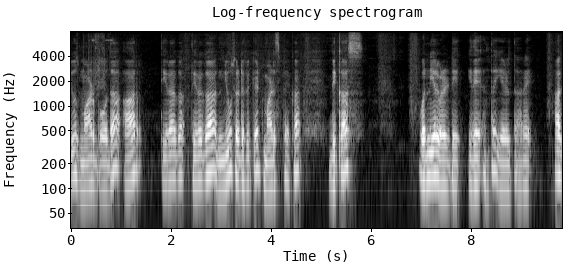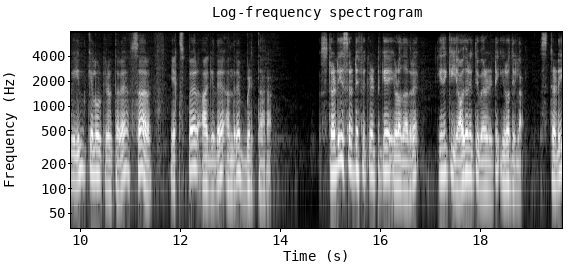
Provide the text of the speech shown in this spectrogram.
ಯೂಸ್ ಮಾಡ್ಬೋದಾ? ಆರ್ ತಿರಗ ತಿರಗ ನ್ಯೂ ಸರ್ಟಿಫಿಕೇಟ್ ಮಾಡಿಸ್ಬೇಕಾ? ಬಿಕಾಸ್ ಒನ್ ಇಯರ್ ವ್ಯಾಲಿಡಿಟಿ ಇದೆ ಅಂತ ಹೇಳ್ತಾರೆ. ಹಾಗೆ ಇನ್ನು ಕೆಲವರು ಕೇಳ್ತಾರೆ ಸರ್ ಎಕ್ಸ್ಪೈರ್ ಆಗಿದೆ ಅಂದರೆ ಬಿಡ್ತಾರಾ? ಸ್ಟಡಿ ಸರ್ಟಿಫಿಕೇಟ್ಗೆ ಹೇಳೋದಾದರೆ ಇದಕ್ಕೆ ಯಾವುದೇ ರೀತಿ ವ್ಯಾಲಿಡಿಟಿ ಇರೋದಿಲ್ಲ. ಸ್ಟಡಿ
